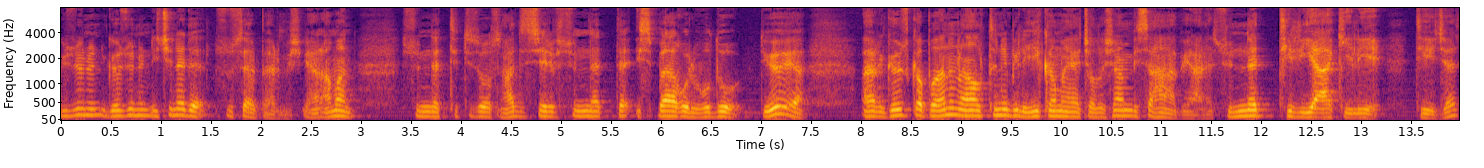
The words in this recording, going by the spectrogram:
yüzünün gözünün içine de su serpermiş. Yani aman sünnet titiz olsun. Hadis-i şerif sünnette isbagul vudu diyor ya. Yani göz kapağının altını bile yıkamaya çalışan bir sahabi yani. Sünnet tiryakiliği diyeceğiz.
